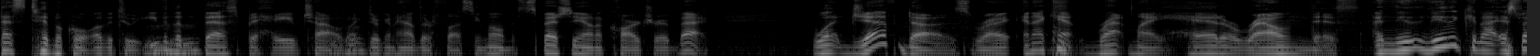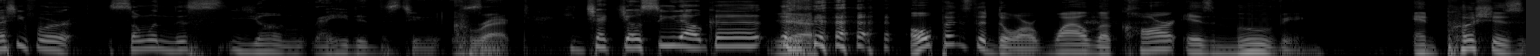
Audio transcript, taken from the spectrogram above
that's typical of the two. Even the Mhm. best behaved child, Mm-hmm. like they're gonna have their fussy moments, especially on a car trip back. What Jeff does, right? And I can't wrap my head around this. And neither, neither can I, especially for someone this young that he did this to. It's like, Correct. he checked your seat out, cut. Yeah. Opens the door while the car is moving and pushes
